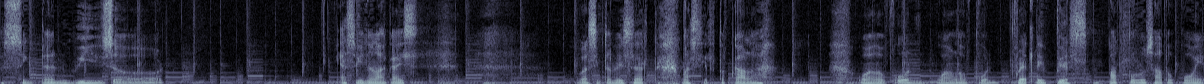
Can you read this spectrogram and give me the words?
Washington Wizard. As we know lah guys. Washington Wizard masih tetap kalah walaupun walaupun Bradley Beal 41 poin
